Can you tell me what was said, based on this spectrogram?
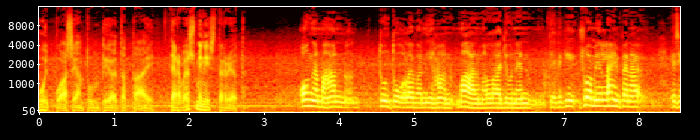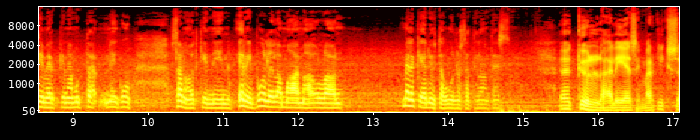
huippuasiantuntijoita tai terveysministeriötä. Ongelmahan tuntuu olevan ihan maailmanlaajuinen. Tietenkin Suomi on lähimpänä esimerkkinä, mutta niin kuin sanoitkin, niin eri puolilla maailmaa ollaan melkein yhtä huonossa tilanteessa. Kyllä, eli esimerkiksi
